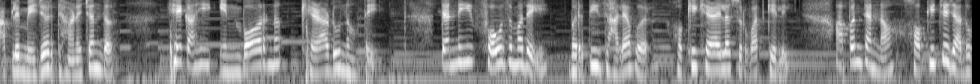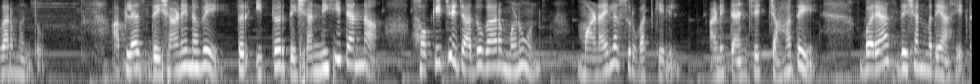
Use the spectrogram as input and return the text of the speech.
आपले मेजर ध्यानचंद हे काही इनबॉर्न खेळाडू नव्हते. त्यांनी फौजमध्ये भरती झाल्यावर हॉकी खेळायला सुरुवात केली. आपण त्यांना हॉकीचे जादूगार म्हणतो. आपल्याच देशाने नव्हे तर इतर देशांनीही त्यांना हॉकीचे जादूगार म्हणून मानायला सुरुवात केली. आणि त्यांचे चाहते बऱ्याच देशांमध्ये आहेत.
